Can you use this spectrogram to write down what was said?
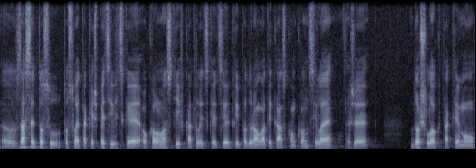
e, Zase to sú, to sú aj také špecifické okolnosti v katolíckej cirkvi po druhom Vatikánskom koncile, že došlo k takému e,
